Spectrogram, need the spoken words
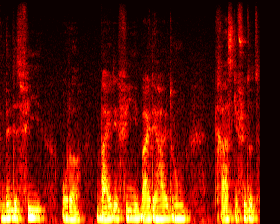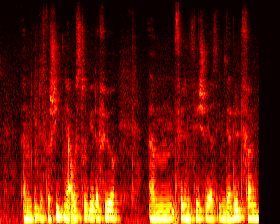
wildes Vieh oder Weidevieh, Weidehaltung, Gras gefüttert ähm, gibt es verschiedene Ausdrücke dafür. Ähm, für den Fisch wäre es eben der Wildfang.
